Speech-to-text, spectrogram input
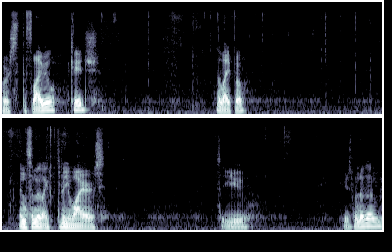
course, the flywheel cage the LiPo, and something like three wires. So you, here's one of them.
